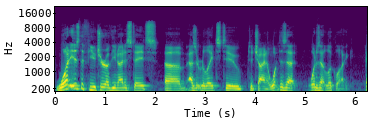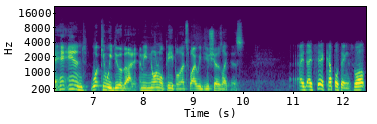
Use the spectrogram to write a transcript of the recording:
what is the future of the United States um, as it relates to to China? What does that what does that look like? And what can we do about it? I mean, normal people. That's why we do shows like this. I'd, I'd say a couple things. Well,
